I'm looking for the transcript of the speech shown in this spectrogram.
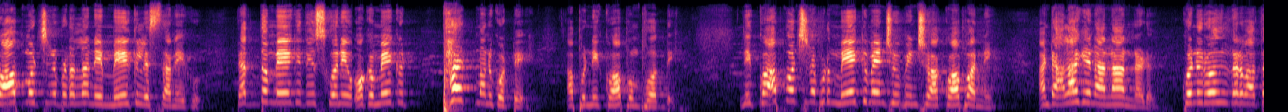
కోపం వచ్చినప్పుడల్లా నేను మేకులు ఇస్తాను నీకు. పెద్ద మేకు తీసుకొని ఒక మేకు ఫట్ మన కొట్టే అప్పుడు నీ కోపం పోద్ది. నీ కోపం వచ్చినప్పుడు మేకు మేము చూపించు ఆ కోపాన్ని. అంటే అలాగే నాన్న అన్నాడు. కొన్ని రోజుల తర్వాత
